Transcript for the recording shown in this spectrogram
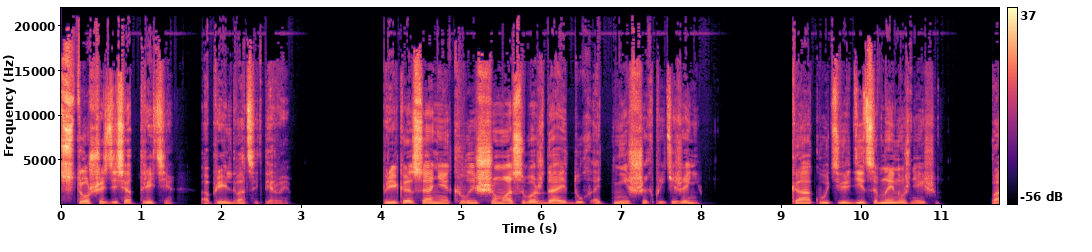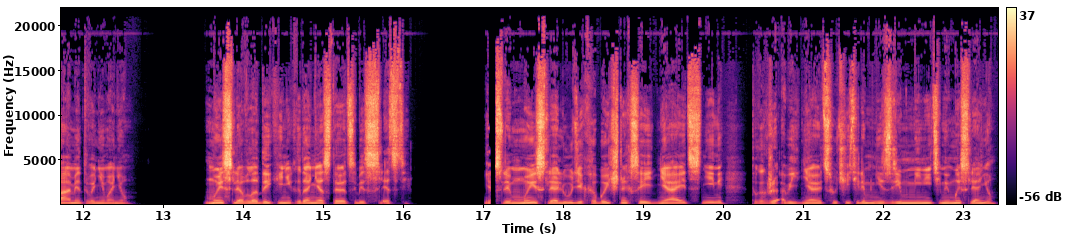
163. Апрель 21. Прикасание к Высшему освобождает дух от низших притяжений. Как утвердиться в наинужнейшем? Памятованием о нем. Мысль о владыке никогда не остается без следствий. Если мысль о людях обычных соединяет с ними, то как же объединяются учителем незримыми нитями мысли о нем?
